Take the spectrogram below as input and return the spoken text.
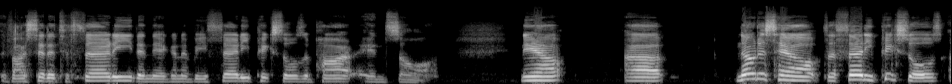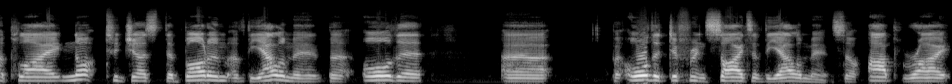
if I set it to 30, then they're going to be 30 pixels apart and so on. Now, uh, notice how the 30 pixels apply not to just the bottom of the element, but all the uh, but all the different sides of the element. So up, right,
